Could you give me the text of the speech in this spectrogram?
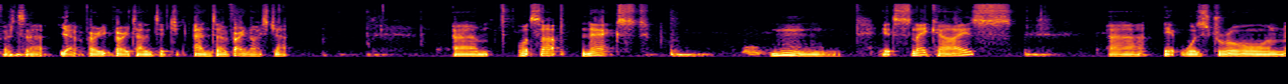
but uh, yeah very very talented and uh, very nice chap um, what's up next hmm it's snake eyes uh, it was drawn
